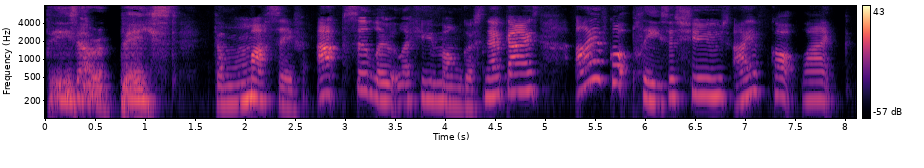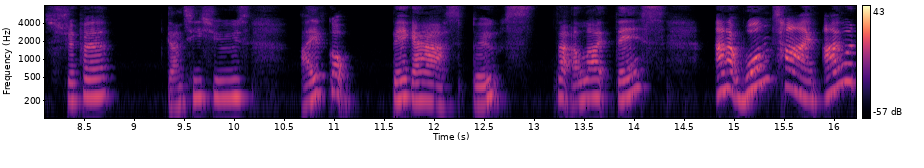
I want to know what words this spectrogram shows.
these are a beast. They're massive. Absolutely humongous. Now, guys, I have got pleaser shoes. I have got, like, stripper dancey shoes. I have got big ass boots that are like this. And at one time, I would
